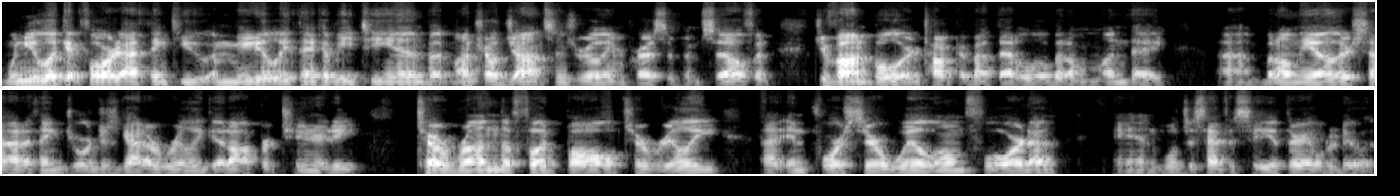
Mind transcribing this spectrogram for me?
when you look at Florida, I think you immediately think of Etienne, but Montrell Johnson's really impressive himself. And Javon Bullard talked about that a little bit on Monday. Uh, but on the other side, I think Georgia's got a really good opportunity to run the football, to really uh, enforce their will on Florida. And we'll just have to see if they're able to do it.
